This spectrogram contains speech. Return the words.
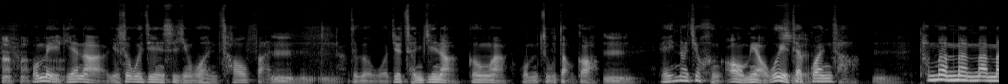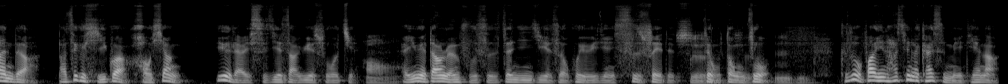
我每天啊，有时候为这件事情我很超烦。嗯嗯嗯，这个我就曾经啊，跟啊我们组祷告。嗯，哎，那就很奥妙。我也在观察。嗯，他慢慢慢慢的把这个习惯好像越来时间上越缩减。哦，哎，因为当人服食镇静剂的时候，会有一点嗜睡的这种动作。嗯嗯。可是我发现他现在开始每天啊，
